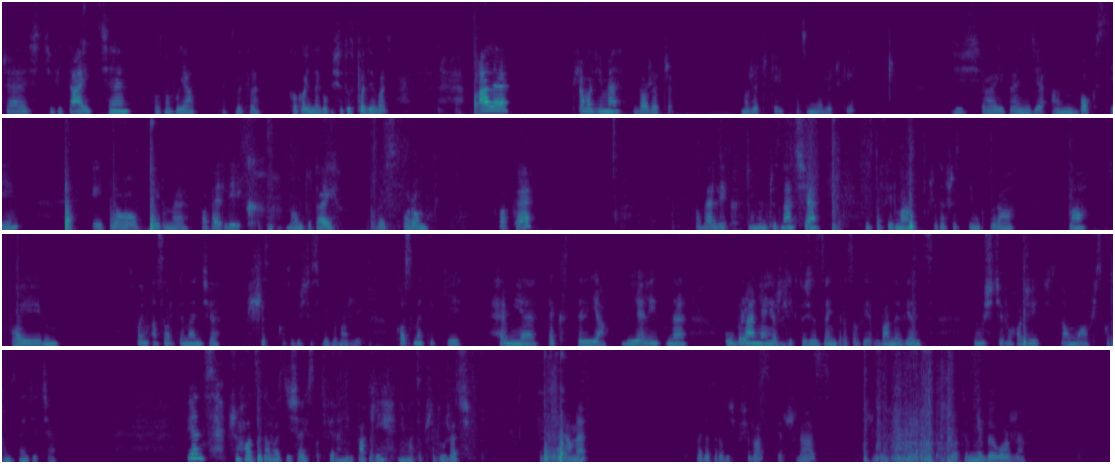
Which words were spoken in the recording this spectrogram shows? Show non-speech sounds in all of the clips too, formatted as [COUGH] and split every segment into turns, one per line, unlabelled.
Cześć, witajcie. To znowu ja, jak zwykle. Kogo innego by się tu spodziewać. Ale przechodzimy do rzeczy. Nożyczki. Po co mi nożyczki? Dzisiaj będzie unboxing i to firmy Faberlic. Mam tutaj dość sporą pakę. Faberlic, nie wiem czy znacie. Jest to firma przede wszystkim, która ma w swoim, w swoim asortymencie wszystko, co byście sobie wymarzyli. Kosmetyki, chemię, tekstylia, bieliznę, ubrania, jeżeli ktoś jest zainteresowany, więc nie musicie wychodzić z domu, a wszystko tam znajdziecie. Więc przychodzę do Was dzisiaj z otwieraniem paki. Nie ma co przedłużać. Otwieramy. Będę to robić przy Was pierwszy raz, żeby potem nie było, że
